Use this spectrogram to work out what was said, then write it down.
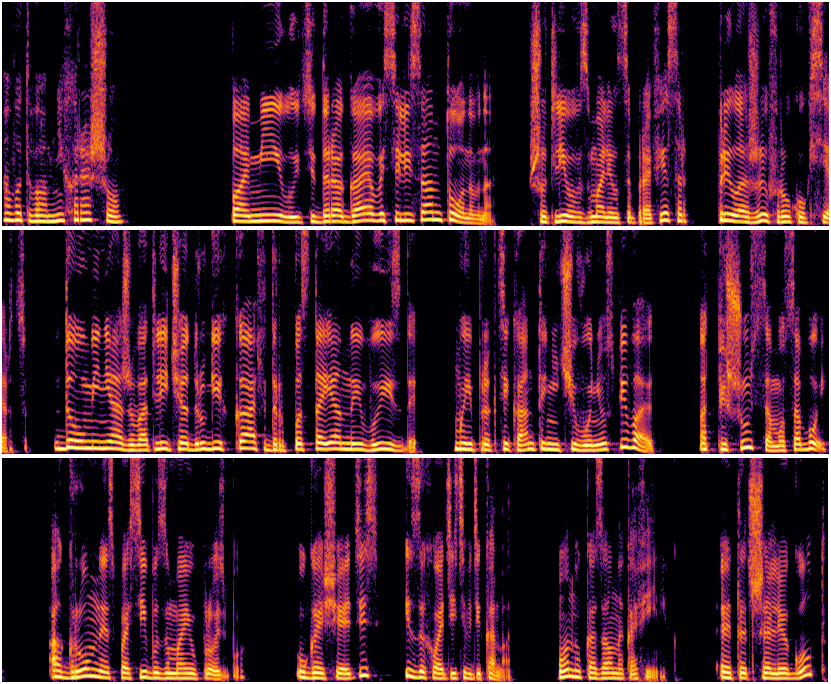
а вот вам нехорошо». «Помилуйте, дорогая Василиса Антоновна!» шутливо взмолился профессор, приложив руку к сердцу. Да у меня же, в отличие от других кафедр, постоянные выезды. Мои практиканты ничего не успевают. Отпишусь, само собой. Огромное спасибо за мою просьбу. Угощайтесь и захватите в деканат. Он указал на кофейник. Этот шале Голд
